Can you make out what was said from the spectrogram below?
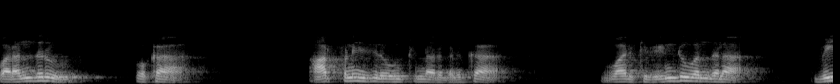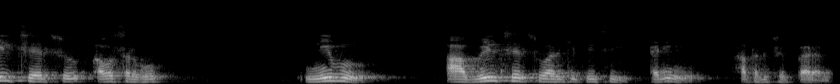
వారందరూ ఒక ఆర్ఫనేజ్లో ఉంటున్నారు కనుక వారికి రెండు వందల వీల్ చైర్స్ అవసరము. నీవు ఆ వీల్ చైర్స్ వారికి తీసి అని అతడు చెప్పాడంట.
